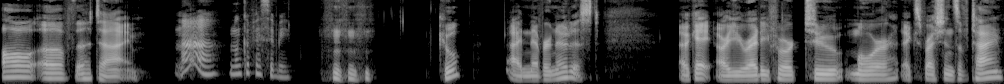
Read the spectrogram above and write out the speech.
all of the time. Ah, nunca percebi. cool. I never noticed. Okay, are you ready for two more expressions of time?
